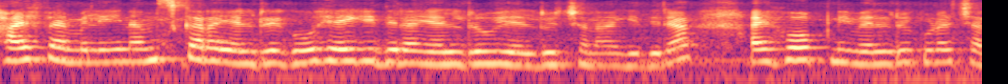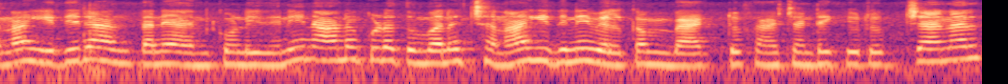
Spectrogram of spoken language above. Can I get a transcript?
ಹಾಯ್ ಫ್ಯಾಮಿಲಿ ನಮಸ್ಕಾರ ಎಲ್ರಿಗೂ. ಹೇಗಿದ್ದೀರಾ? ಎಲ್ಲರೂ ಎಲ್ಲರೂ ಚೆನ್ನಾಗಿದ್ದೀರಾ? ಐ ಹೋಪ್ ನೀವೆಲ್ಲರೂ ಕೂಡ ಚೆನ್ನಾಗಿದ್ದೀರಾ ಅಂತಲೇ ಅಂದ್ಕೊಂಡಿದ್ದೀನಿ ನಾನು ಕೂಡ ತುಂಬಾ ಚೆನ್ನಾಗಿದ್ದೀನಿ. Welcome back to fashion tech YouTube channel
